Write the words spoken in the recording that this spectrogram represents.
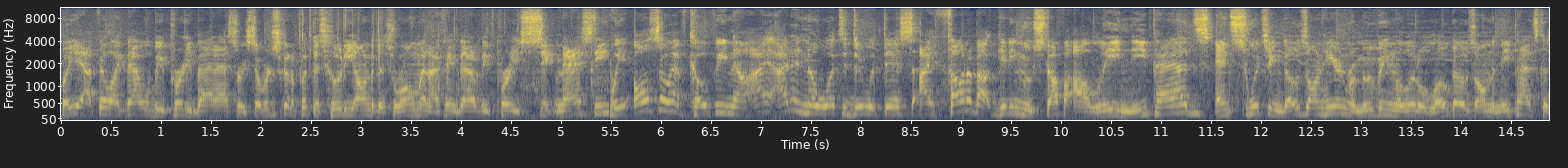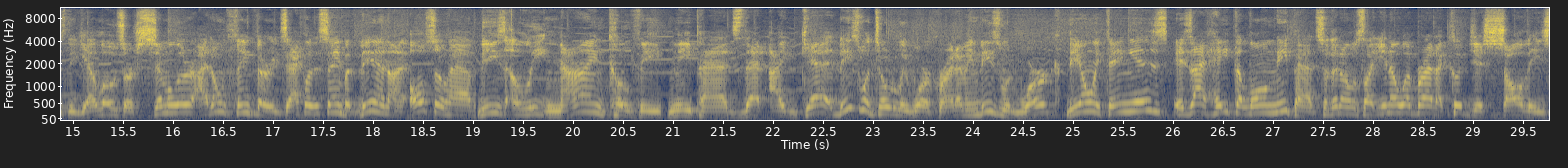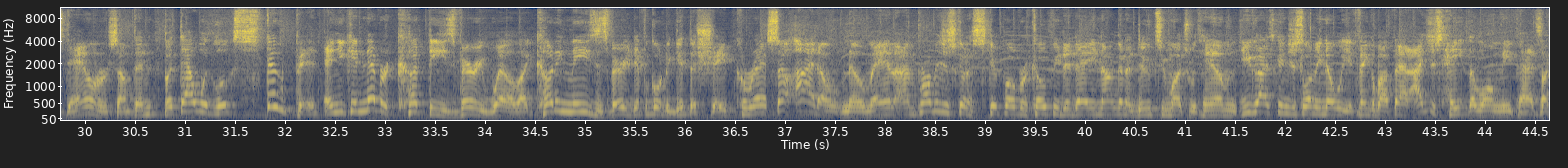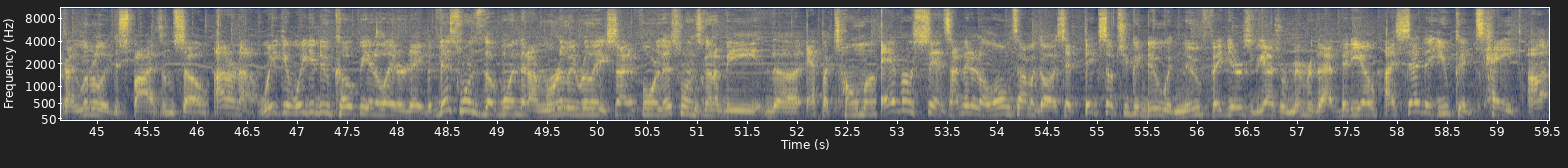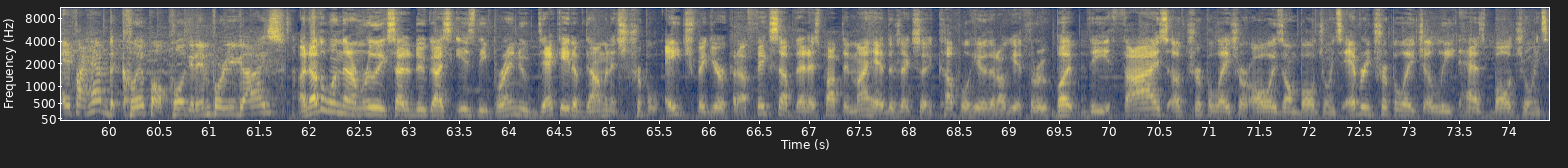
But yeah, I feel like that will be pretty badassery. So we're just going to put this hoodie onto this Roman. I think that'll be pretty sick nasty. We also have Kofi. Now, I, I didn't know what to do with this. I thought about getting Mustafa Ali knee pads and switching those on here and removing the little logos on the knee pads because the yellows are similar. I don't think they're exactly the same, but then I also have these Elite 9 Kofi knee pads that I get. These would totally work, right? I mean, these would work. The only thing is, is I hate the long knee pads. So then I was like, you know what, Brad? I could just saw these down or something, but that would look stupid. And you can never cut these very well. Like, cutting these is very difficult to get the shape correct. So, I don't know, man. I'm probably just going to skip over Kofi today. Not going to do too much with him. You guys can just let me know what you think about that. I just hate the long knee pads. Like, I literally despise them. So, I don't know. We can, we can do Kofi at a later date. But this one's the one that I'm really, really excited for. This one's going to be the Epitoma. Ever since, I made it a long time ago, I said fix-ups you can do with new figures. If you guys remember that video, I said that you could take, uh, if I have the clip, I'll plug it in for you guys. Another one that I'm really excited to do, guys, is the brand new Decade of Dominance Triple H figure. A fix-up that has popped in my head. There's actually a couple here that I'll get through, but the thighs of Triple H are always on ball joints. Every Triple H Elite has ball joints.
